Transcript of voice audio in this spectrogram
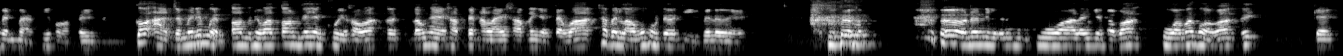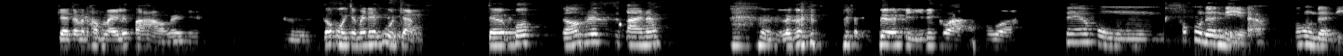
เป็นแบบที่หมอตินก็อาจจะไม่ได้เหมือนต้นเพราะว่าต้นก็ยังคุยกับเขาว่าเออแล้วไงครับเป็นอะไรครับอะไรอย่างเงี้ยแต่ว่าถ้าเป็นเราก็คงเดินหนีไปเลยเออเดินหนีไปกลัวอะไรเงี้ยแบบว่ากลัวมากกว่าว่าเอ้ยแกแกจะมาทำอะไรหรือเปล่าอะไรเงี้ยเออก็คงจะไม่ได้พูดกัน เจอปุ๊บน้องไม่จะตายนะ แล้วก็เดินหนีดีกว่ากลัวเต้ก็คงเขาคงเดินหนีนะครับก็คงเดินหนี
